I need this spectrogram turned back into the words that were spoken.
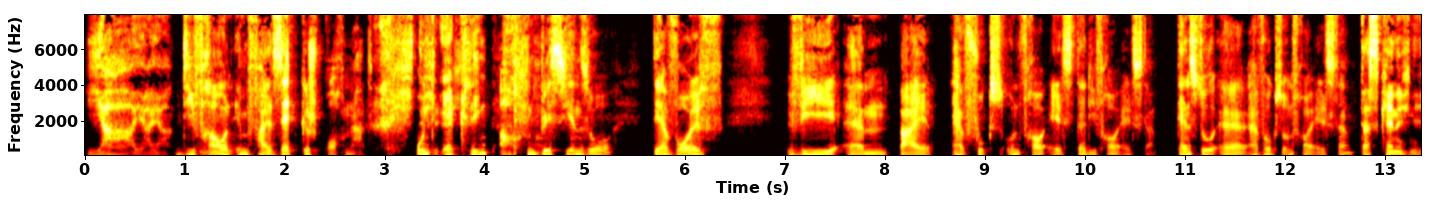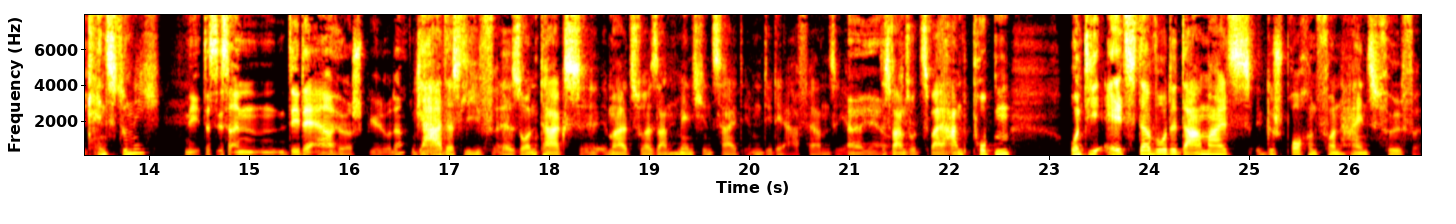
Ja, ja, ja. die Frauen im Falsett gesprochen hat. Und er klingt auch ein bisschen so, der Wolf, wie ähm, bei Herr Fuchs und Frau Elster, die Frau Elster. Kennst du äh, Herr Fuchs und Frau Elster? Das kenne ich nicht. Kennst du nicht? Nee, das ist ein DDR-Hörspiel, oder? Ja, das lief äh, sonntags äh, immer zur Sandmännchenzeit im DDR-Fernsehen. Ah, ja, das waren so zwei Handpuppen. Und die Elster wurde damals gesprochen von Heinz Völfe.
